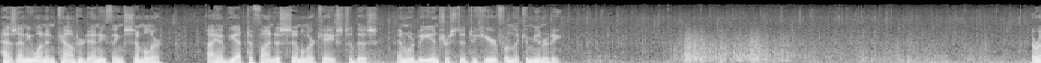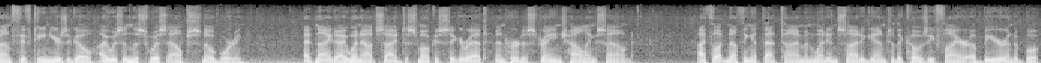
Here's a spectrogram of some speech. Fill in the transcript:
Has anyone encountered anything similar? I have yet to find a similar case to this and would be interested to hear from the community. Around 15 years ago, I was in the Swiss Alps snowboarding. At night, I went outside to smoke a cigarette and heard a strange howling sound. I thought nothing at that time and went inside again to the cozy fire, a beer, and a book.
